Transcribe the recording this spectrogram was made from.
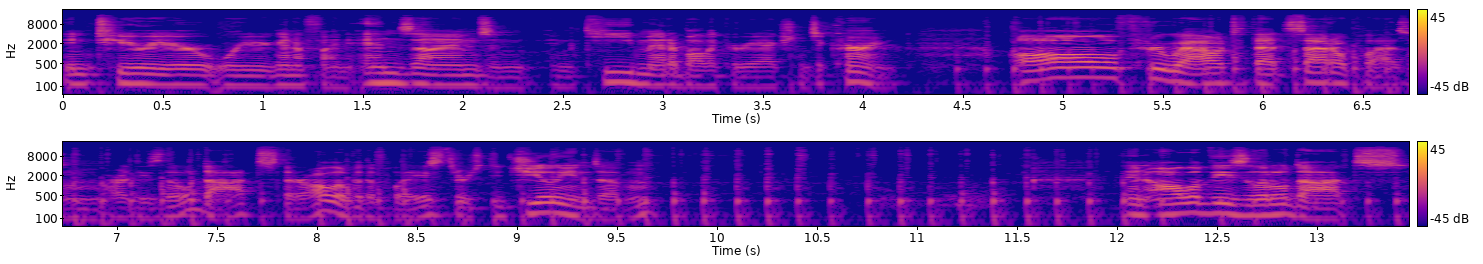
interior where you're going to find enzymes and, and key metabolic reactions occurring. All throughout that cytoplasm are these little dots. They're all over the place. There's gajillions of them. And all of these little dots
